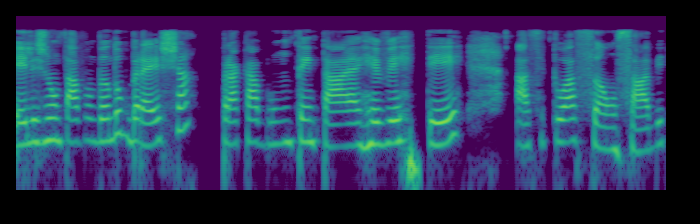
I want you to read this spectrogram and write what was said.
eles não estavam dando brecha para Kabum tentar reverter a situação, sabe?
